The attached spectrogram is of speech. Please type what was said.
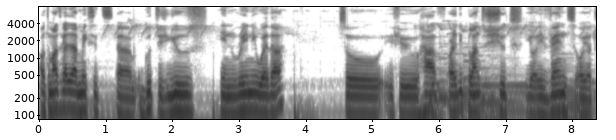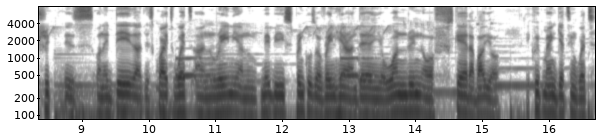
Automatically that makes it um, good to use in rainy weather. So if you have already planned to shoot your event or your trip is on a day that is quite wet and rainy and maybe sprinkles of rain here and there and you're wondering or scared about your equipment getting wet,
